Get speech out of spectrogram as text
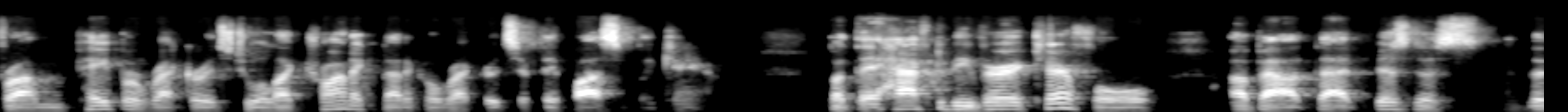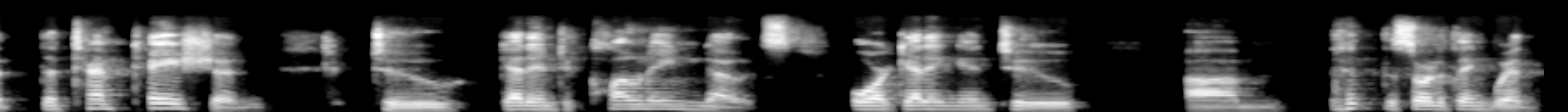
from paper records to electronic medical records if they possibly can. But they have to be very careful about that business, the, the temptation to get into cloning notes or getting into um, the sort of thing where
